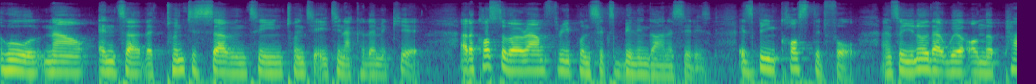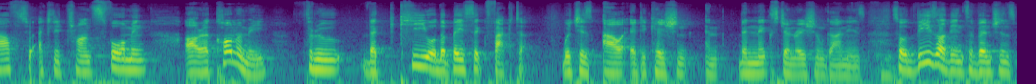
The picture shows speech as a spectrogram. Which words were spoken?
who will now enter the 2017-2018 academic year at a cost of around 3.6 billion Ghana cedis. It's being costed for. And so you know that we're on the path to actually transforming our economy through the key or the basic factor, which is our education and the next generation of Ghanaians. So these are the interventions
